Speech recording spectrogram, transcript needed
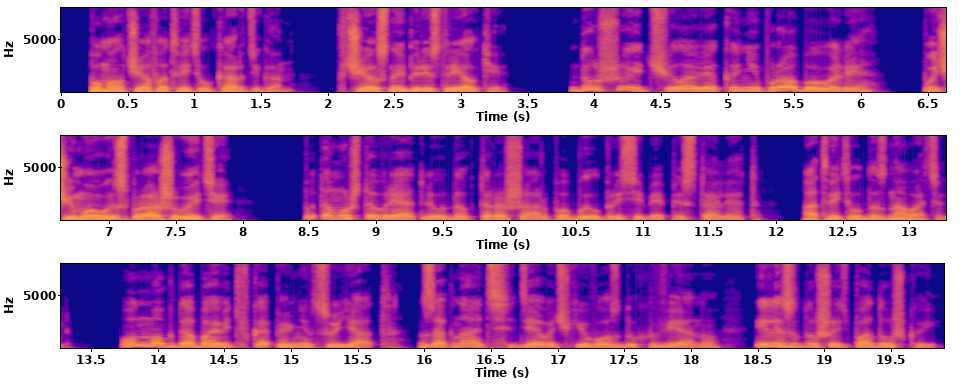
— помолчав, ответил Кардиган. «В частной перестрелке». «Душить человека не пробовали?» «Почему вы спрашиваете?» «Потому что вряд ли у доктора Шарпа был при себе пистолет», — ответил дознаватель. «Он мог добавить в капельницу яд, загнать девочке воздух в вену или задушить подушкой.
